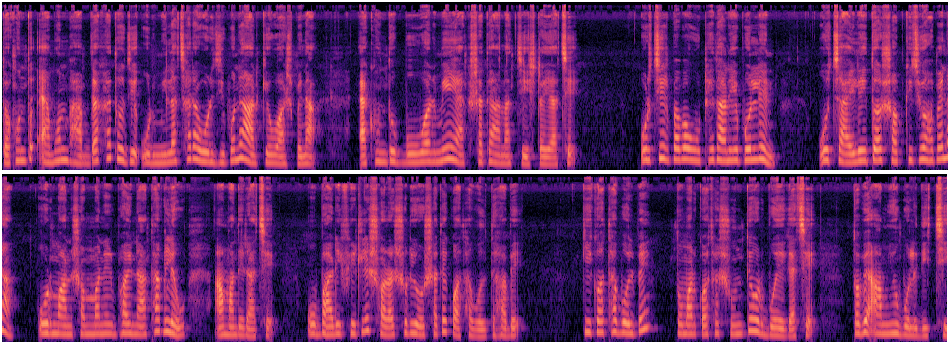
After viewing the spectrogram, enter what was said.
তখন তো এমন ভাব দেখাতো যে উর্মিলা ছাড়া ওর জীবনে আর কেউ আসবে না। এখন তো বউ আর মেয়ে একসাথে আনার চেষ্টায় আছে। উর্চির বাবা উঠে দাঁড়িয়ে বললেন, ও চাইলেই তো আর সব কিছু হবে না। ওর মান সম্মানের ভয় না থাকলেও আমাদের আছে। ও বাড়ি ফিরলে সরাসরি ওর সাথে কথা বলতে হবে। কি কথা বলবে? তোমার কথা শুনতে ওর বয়ে গেছে। তবে আমিও বলে দিচ্ছি,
